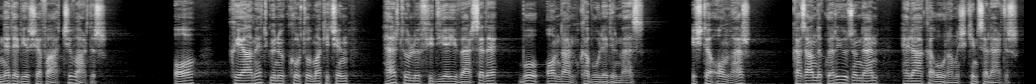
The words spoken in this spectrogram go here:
ne de bir şefaatçi vardır. O, kıyamet günü kurtulmak için her türlü fidyeyi verse de bu ondan kabul edilmez. İşte onlar, kazandıkları yüzünden helaka uğramış kimselerdir.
